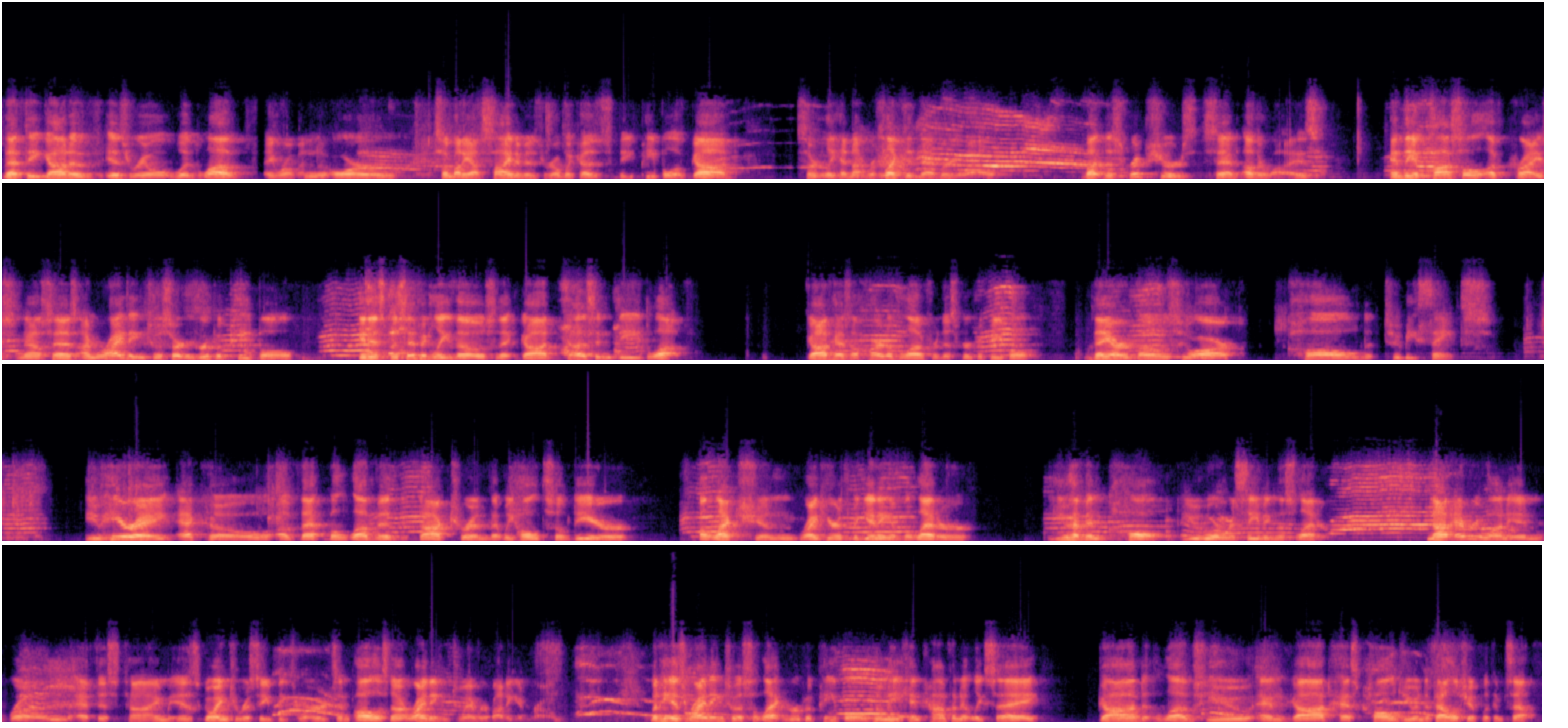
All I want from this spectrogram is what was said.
that the God of Israel would love a Roman or somebody outside of Israel because the people of God certainly had not reflected that very well. But the scriptures said otherwise. And the apostle of Christ now says, I'm writing to a certain group of people. It is specifically those that God does indeed love. God has a heart of love for this group of people. They are those who are called to be saints. You hear a echo of that beloved doctrine that we hold so dear, election, right here at the beginning of the letter. You have been called, you who are receiving this letter. Not everyone in Rome at this time is going to receive these words, and Paul is not writing to everybody in Rome. But he is writing to a select group of people whom he can confidently say, God loves you and God has called you into fellowship with himself.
